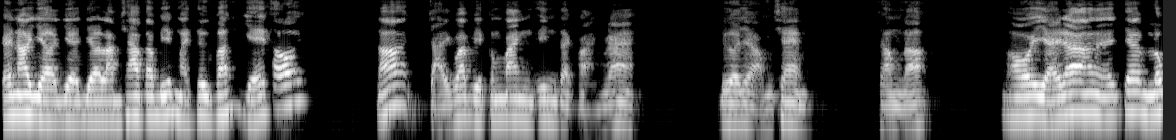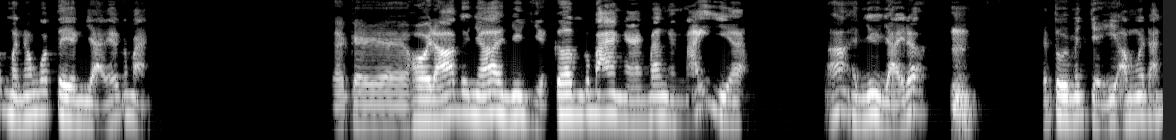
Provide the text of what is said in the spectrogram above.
Cái nói giờ giờ giờ làm sao tao biết mày tư vấn? Dễ thôi. Đó chạy qua vietcombank in tài khoản ra đưa cho ông xem. Xong đó thôi vậy đó chứ lúc mình không có tiền vậy đó các bạn. Cái, hồi đó tôi nhớ hình như dĩa cơm có ba ngàn ba ngàn mấy gì à. Đó hình như vậy đó. Cái tôi mới chị ông ấy đánh.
